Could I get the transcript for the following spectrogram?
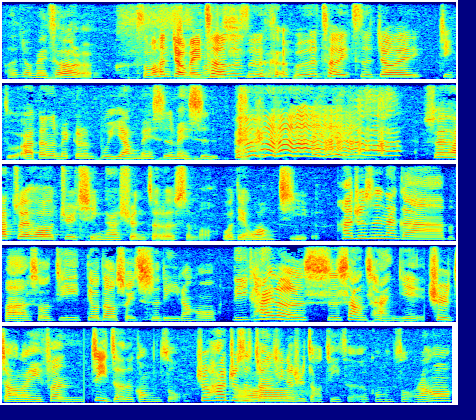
很久没测了，什么很久没测？就是 不是测一次就会记住啊？但是每个人不一样，没事没事。所以他最后剧情他选择了什么？我有点忘记了。他就是那个把手机丢到水池里，然后离开了时尚产业，去找了一份记者的工作。就他就是专心的去找记者的工作。然后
